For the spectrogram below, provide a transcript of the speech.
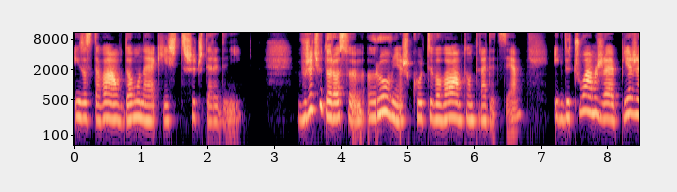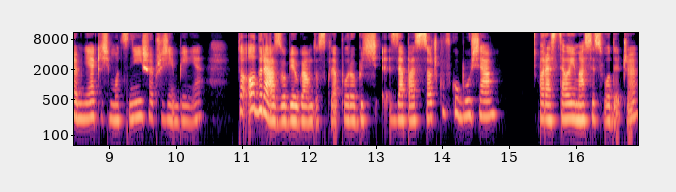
i zostawałam w domu na jakieś 3-4 dni. W życiu dorosłym również kultywowałam tą tradycję i gdy czułam, że bierze mnie jakieś mocniejsze przeziębienie, to od razu biegłam do sklepu robić zapas soczków kubusia oraz całej masy słodyczy.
